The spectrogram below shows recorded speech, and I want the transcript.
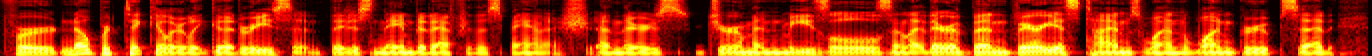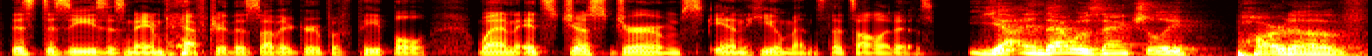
for no particularly good reason. They just named it after the Spanish. And there's German measles and like, there have been various times when one group said this disease is named after this other group of people when it's just germs in humans. That's all it is. Yeah, and that was actually part of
